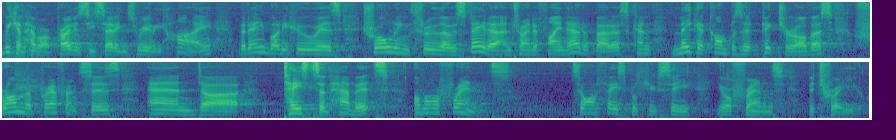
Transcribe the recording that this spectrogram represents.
we can have our privacy settings really high, but anybody who is trolling through those data and trying to find out about us can make a composite picture of us from the preferences and uh, tastes and habits of our friends. So on Facebook, you see your friends betray you.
